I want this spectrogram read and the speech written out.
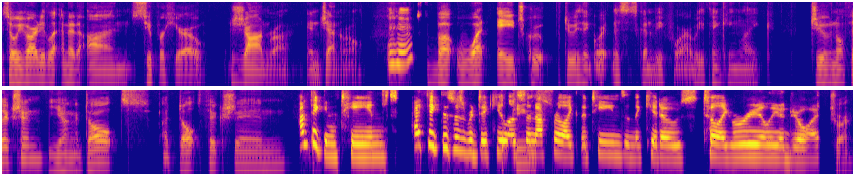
So we've already landed on superhero genre in general. Mhm. But what age group do we think we're, this is going to be for? Are we thinking like juvenile fiction, young adults, adult fiction? I'm thinking teens. I think this is ridiculous Teens. enough for like the teens and the kiddos to like really enjoy. Sure,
